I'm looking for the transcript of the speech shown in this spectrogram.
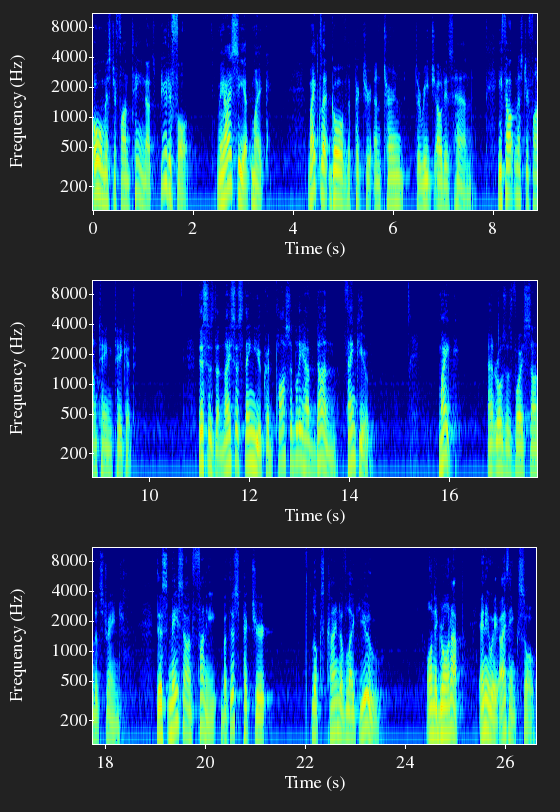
Oh, Mr. Fontaine, that's beautiful. May I see it, Mike? Mike let go of the picture and turned to reach out his hand. He felt Mr. Fontaine take it. This is the nicest thing you could possibly have done. Thank you. Mike, Aunt Rose's voice sounded strange. This may sound funny, but this picture looks kind of like you, only grown up. Anyway, I think so.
